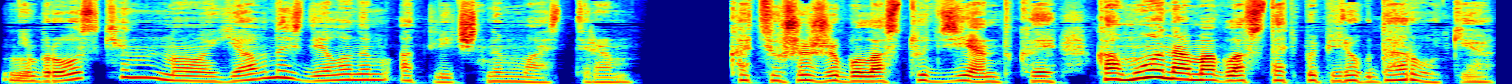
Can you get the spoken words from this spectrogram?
Неброским, но явно сделанным отличным мастером. Катюша же была студенткой, кому она могла встать поперек дороги?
